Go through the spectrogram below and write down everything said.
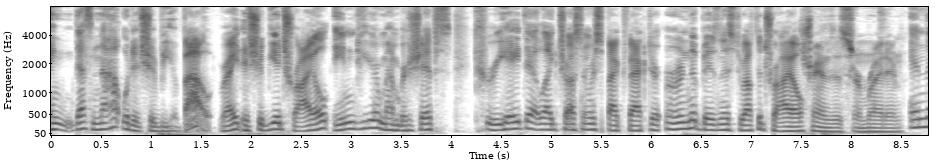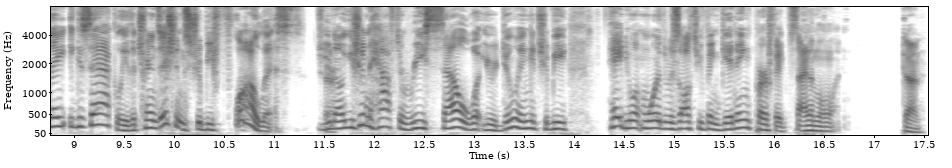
And that's not what it should be about, right? It should be a trial into your memberships, create that like trust and respect factor, earn the business throughout the trial. Transition right in. And they exactly the transitions should be flawless. You know, you shouldn't have to resell what you're doing. It should be, hey, do you want more of the results you've been getting? Perfect. Sign on the line. Done.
